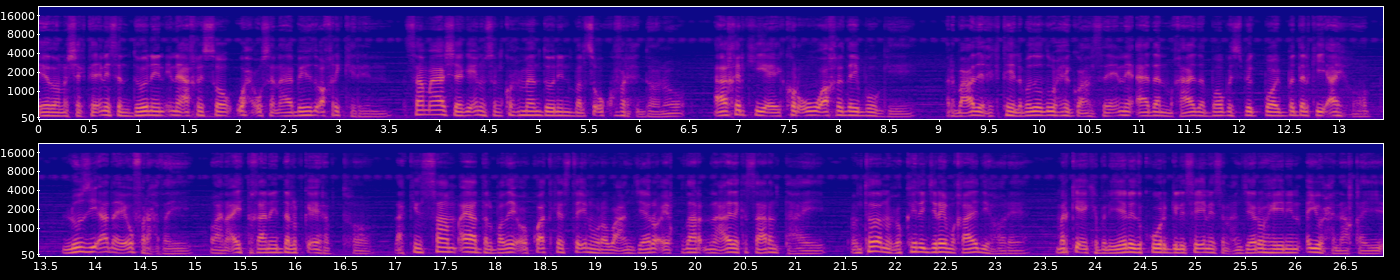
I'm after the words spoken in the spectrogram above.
iyadoona sheegtay inaysan doonayn inay akhriso wax uusan aabaheedu akhri karin. Saam ayaa sheegay inuusan ku xumaan doonin balse uu ku farxi doono. Aakhirkii ay kor ugu akhriday buuggii arbacadii xigtay labadoodu waxay go'aansadeen inay aadaan maqaayadda bobis big boy beddelkii ihob luusi aad ay u farxday waana ay taqaanay dalabka ay rabto. Laakiin sam ayaa dalbaday oo ku adkaystay inuu rabo canjeero ay qudaar dhinacyada ka saaran tahay cuntadan wuxuu ka heli jiray maqaayadii hore. Markii ay kabalyeeridu ku wargelisay inaysan canjeero haynin ayuu xanaaqay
